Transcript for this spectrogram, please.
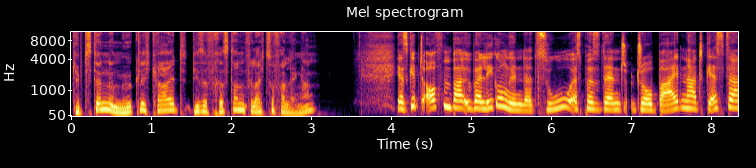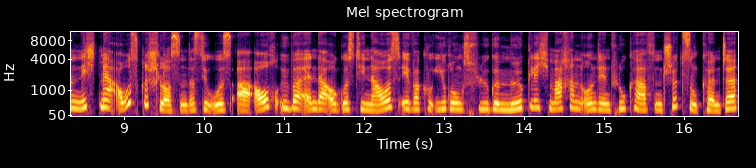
Gibt es denn eine Möglichkeit, diese Frist dann vielleicht zu verlängern? Ja, es gibt offenbar Überlegungen dazu. US-Präsident Joe Biden hat gestern nicht mehr ausgeschlossen, dass die USA auch über Ende August hinaus Evakuierungsflüge möglich machen und den Flughafen schützen könnte.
